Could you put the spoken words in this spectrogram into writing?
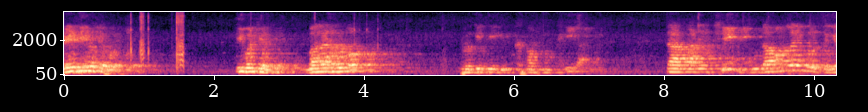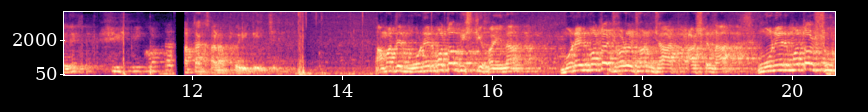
রেডিওতে বলছে কি বলছে বাংলাটা বলব? প্রকৃতি খামখিয়া তার মানে ঠিক বুদা বাংলায় বলতে গেলে সৃষ্টিকর্তা মাথা খারাপ হয়ে গেছে। আমাদের মনের মতো বৃষ্টি হয় না, মনের মতো ঝড়ো ঝঞ্ঝাট আসে না, মনের মতো সুখ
